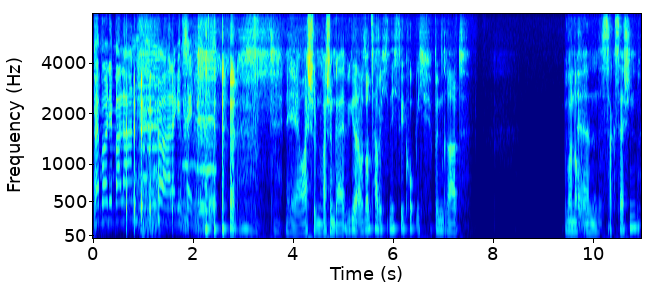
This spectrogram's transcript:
Wer wollte ballern? Ja, hat er gekriegt. nee, war schon, war schon geil. Wie gesagt, aber sonst habe ich nichts geguckt. Ich bin gerade immer noch in Ähm. Succession.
